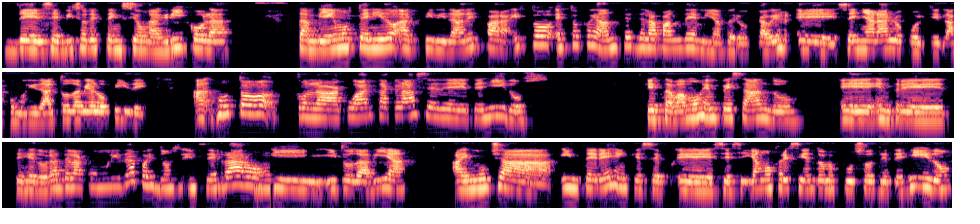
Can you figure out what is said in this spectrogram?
del servicio de extensión agrícola. También hemos tenido actividades para esto. Esto fue antes de la pandemia, pero cabe eh, señalarlo porque la comunidad todavía lo pide. Ah, justo con la cuarta clase de tejidos que estábamos empezando eh, entre tejedoras de la comunidad, pues nos encerraron y, todavía hay mucha interés en que se, eh, se sigan ofreciendo los cursos de tejido.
